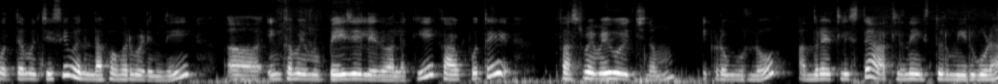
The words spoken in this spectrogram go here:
మొత్తం వచ్చేసి వన్ అండ్ హాఫ్ అవర్ పడింది. ఇంకా మేము పే చేయలేదు వాళ్ళకి. కాకపోతే ఫస్ట్ మేమే ఇచ్చినాం ఇక్కడ ఊర్లో. అందరూ ఎట్లా ఇస్తే అట్లనే ఇస్తారు మీరు కూడా.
